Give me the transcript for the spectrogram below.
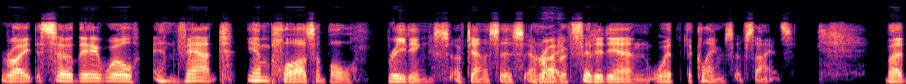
right so they will invent implausible readings of genesis in right. order to fit it in with the claims of science but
